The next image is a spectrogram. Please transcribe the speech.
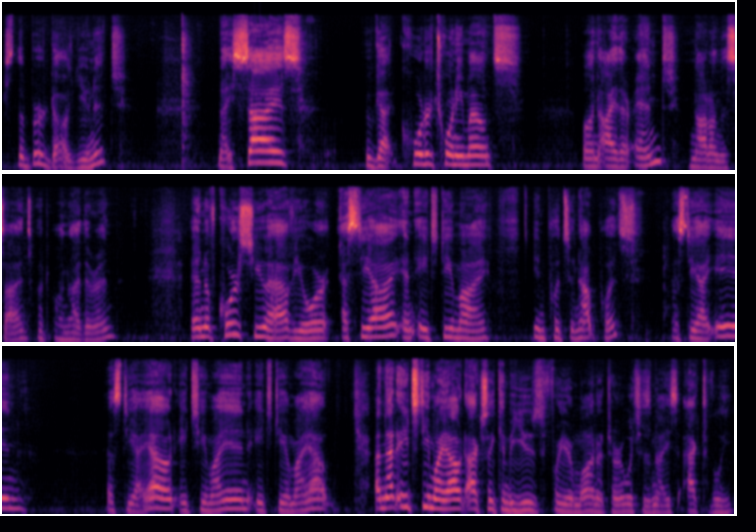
it's the BirdDog unit. Nice size. We've got quarter 20 mounts on either end, not on the sides, but on either end. And of course, you have your SDI and HDMI inputs and outputs. SDI in, SDI out, HDMI in, HDMI out. And that HDMI out actually can be used for your monitor, which is nice, actively.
